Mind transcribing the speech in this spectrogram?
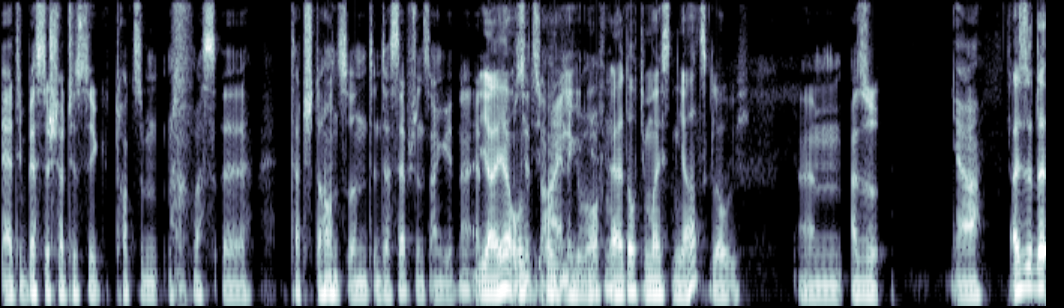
er hat die beste Statistik trotzdem, was äh, Touchdowns und Interceptions angeht. Ne? Er Ja, ja, und, jetzt nur und eine die- geworfen. er hat auch die meisten Yards, glaube ich. Ähm, also, ja, Also, da,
